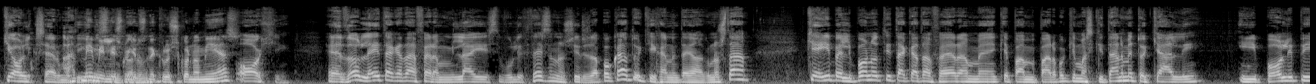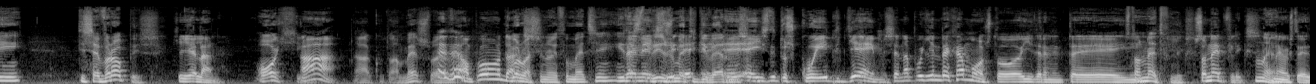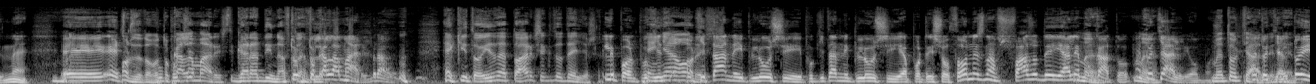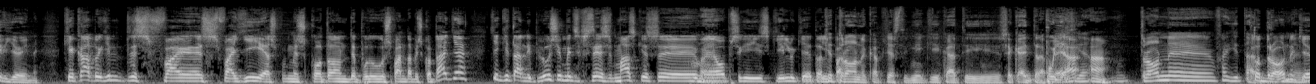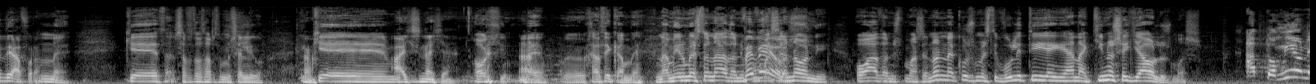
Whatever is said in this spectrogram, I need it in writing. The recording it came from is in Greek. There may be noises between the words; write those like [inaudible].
Και όλοι ξέρουμε τι Μην γίνεται στην μιλήσουμε για τους οικονομία. νεκρούς της οικονομίας. Όχι. Εδώ λέει τα καταφέραμε. Μιλάει στη Βουλή χθες, ήταν ο ΣΥΡΙΖΑ από κάτω και είχαν τα γνωστά. Και είπε λοιπόν ότι τα καταφέραμε και πάμε πάρα πολύ. Και μας κοιτάνε με το κιάλι οι υπόλοιποι της Ευρώπης. Και γελάνε. Όχι. Α. Άκου το αμέσως. Ε, δεν να πω, εντάξει. Μπορούμε να συνοηθούμε έτσι. Ή θα στηρίζουμε την κυβέρνηση. Έχεις δει το Squid Games, ένα που γίνεται χαμός στο ίντερνετ. ε, Στο Netflix. Στο Netflix. Ναι. Ναι, όχι, ναι. Ε, έτσι, Πώς δεν το έχω. που- Το που- καλαμάρι, στην καραντίνα. Αυτό Το, το έβλεπα. καλαμάρι, μπράβο. [laughs] Εκεί το είδα, το άρχισα και το τέλειωσα. Λοιπόν, που, 9 κοιτά, που, ώρες. κοιτάνε οι πλούσιοι, που κοιτάνε οι πλούσιοι από τις οθόνες να σφάζονται οι άλλοι Ναι, από κάτω. Με ναι. το κιάλι όμως. Με το κιάλι, ναι. Το ίδιο είναι. Και κάτω γίνεται σφα, σφαγή, ας πούμε, σκοτώνονται που σπάνε τα μπισκοτάκια και κοιτάνε οι πλούσιοι με τις χρυσές μάσκες με όψη σκύλου και τα Και λοιπά. τρώνε κάποια στιγμή εκεί κάτι, σε κάτι τραπέζια. Πουλιά, α. Τρώνε φαγητά. Τον τρώνε Ναι. και διάφορα. Ναι. Και θα- σε αυτό θα έρθουμε σε λίγο. Α. Και. Α, έχει συνέχεια. Όχι, ναι, ε, χαθήκαμε. Να μείνουμε στον Άδωνη που Βεβαίως. μα ενώνει. Ο Άδωνης που μας ενώνει, να ακούσουμε στη Βουλή τι ανακοίνωσε για όλους μας. Από το μείον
